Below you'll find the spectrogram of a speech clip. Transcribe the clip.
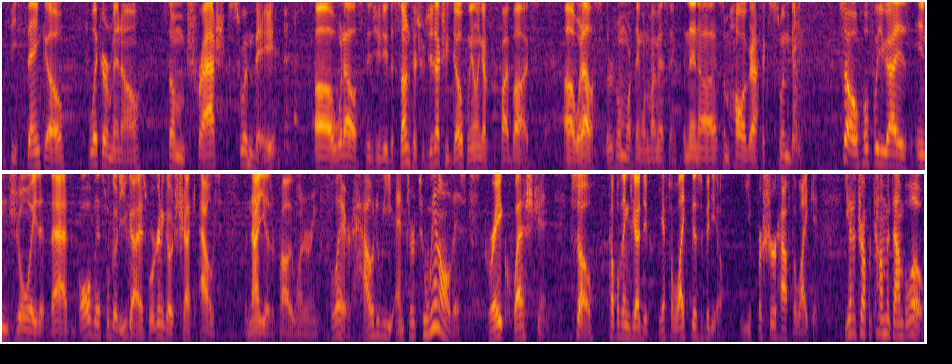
let's see, Senko, Flicker Minnow, some trash swim bait. Uh, what else did you do? The sunfish, which is actually dope. We only got it for five bucks. Uh, what else? There's one more thing. What am I missing? And then uh, some holographic swim baits. So hopefully you guys enjoyed that. All this will go to you guys. We're gonna go check out. But now you guys are probably wondering, Flair, how do we enter to win all this? Great question. So, a couple things you gotta do. You have to like this video. You for sure have to like it. You gotta drop a comment down below.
